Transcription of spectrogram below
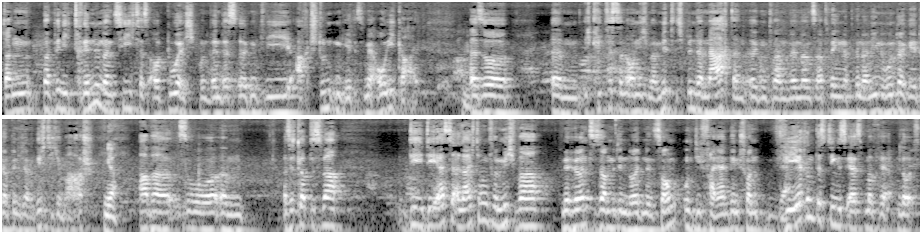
dann, dann bin ich drin und dann ziehe ich das auch durch. Und wenn das irgendwie acht Stunden geht, ist mir auch egal. Also ähm, ich kriege das dann auch nicht mehr mit. Ich bin danach dann irgendwann, wenn dann das Adrenalin runtergeht, da bin ich dann richtig im Arsch. Ja. Aber so, ähm, also ich glaube, das war die, die erste Erleichterung für mich war, wir hören zusammen mit den Leuten den Song und die feiern den schon während des Dinges erstmal läuft.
